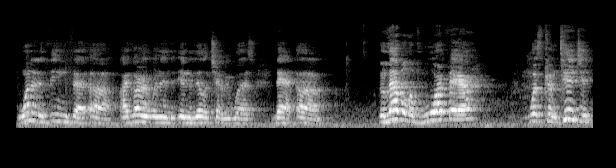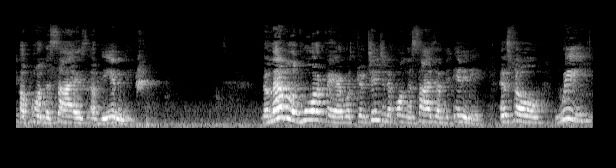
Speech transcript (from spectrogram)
one of the things that uh, I learned when in, in, the military was that um, the level of warfare was contingent upon the size of the enemy. The level of warfare was contingent upon the size of the enemy. And so we,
